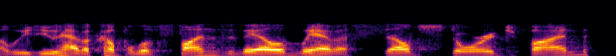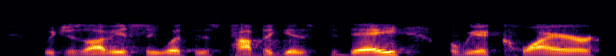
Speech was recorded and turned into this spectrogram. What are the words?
uh, we do have a couple of funds available. We have a self-storage fund, which is obviously what this topic is today, where we acquire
